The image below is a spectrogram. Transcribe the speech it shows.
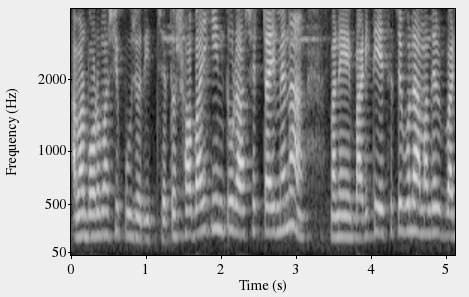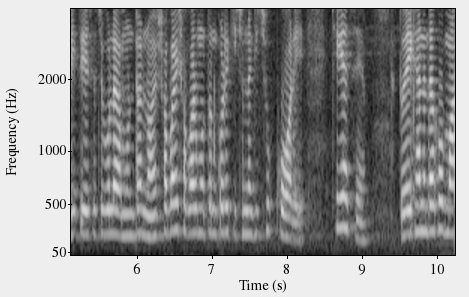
আমার বড় মাসি পুজো দিচ্ছে। তো সবাই কিন্তু রাসের টাইমে না মানে বাড়িতে এসেছে বলে, আমাদের বাড়িতে এসেছে বলে এমনটা নয়। সবাই সবার মতন করে কিছু না কিছু করে। ঠিক আছে? তো এখানে দেখো মা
